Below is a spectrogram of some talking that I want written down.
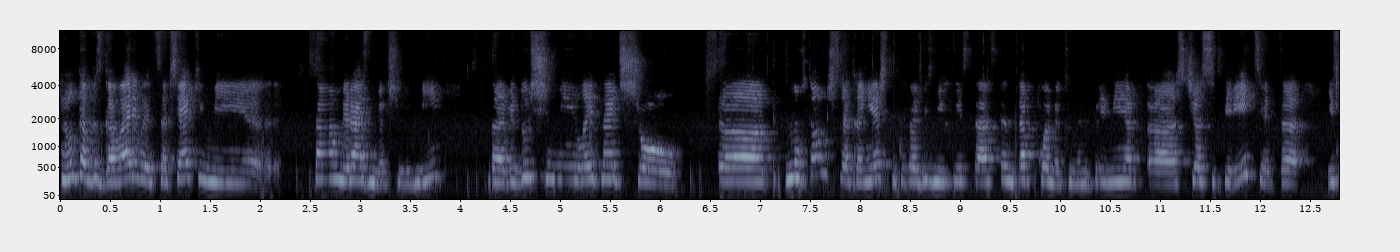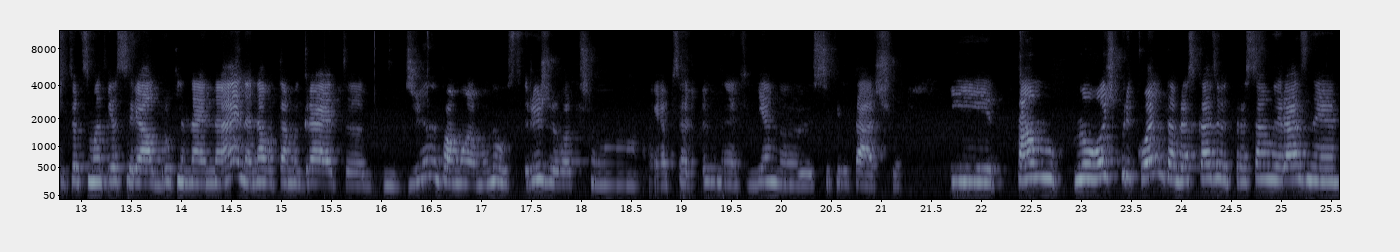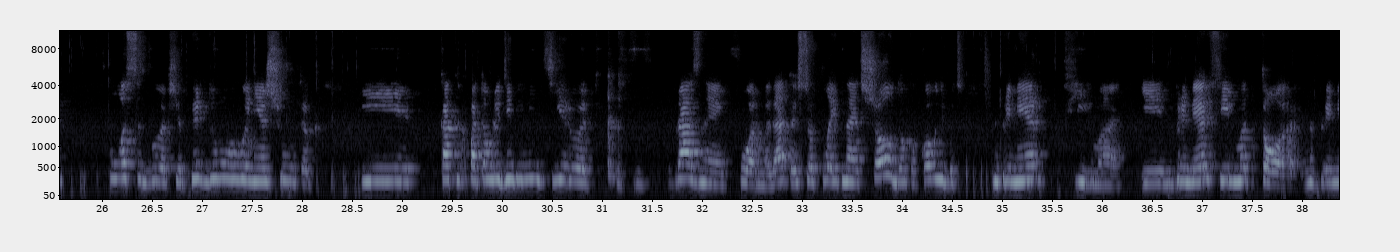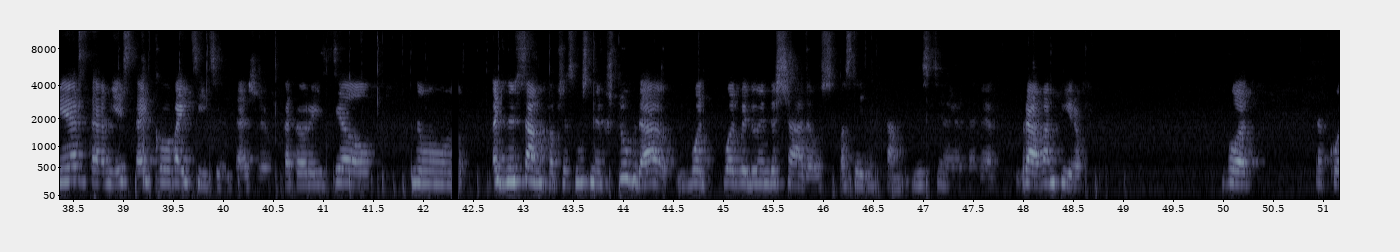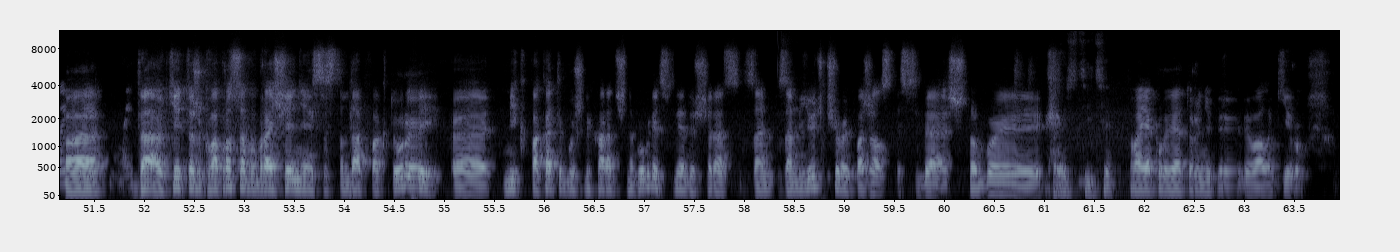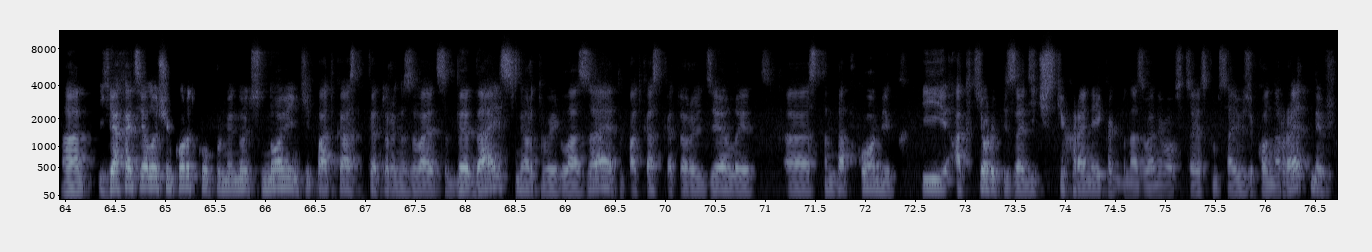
Он там разговаривает со всякими самыми разными вообще людьми, с ведущими late-night show, с, ну, в том числе, конечно, куда без них, и со стендап-комиками, например, э, с Челси Перетти, это, если кто-то смотрел сериал «Brooklyn Nine-Nine», она вот там играет э, Джина, по-моему, ну, рыжую, в общем, и абсолютно офигенную секретаршу. И там, ну, очень прикольно, там рассказывают про самые разные способы вообще придумывания шуток, и как их потом люди имплементируют в разные формы, да, то есть от late-night show до какого-нибудь, например, фильма, и, например, фильма Тор, например, там есть Тайка Вайтити даже, который сделал, ну, одну из самых вообще смешных штук, да, What, What We Do in the Shadows, последних там 10, наверное, про вампиров. Вот такой. А, да, окей, тоже к вопросу об обращении со стендап-фактурой. Э, Мик, пока ты будешь лихорадочно гуглить, в следующий раз зам, замьючивай, пожалуйста, себя, чтобы Простите. твоя клавиатура не перебивала Киру. А, я хотел очень коротко упомянуть новенький подкаст, который называется Dead Eyes, «Мертвые глаза». Это подкаст, который делает э, стендап-комик и актер эпизодических ролей, как бы назвали его в Советском Союзе, Конор Ретнев.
